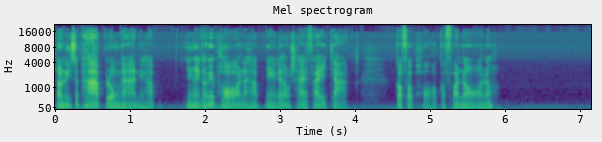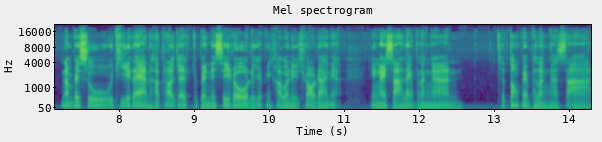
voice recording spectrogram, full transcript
เรานึกสภาพโรงงานนะครับ ยังไงก็ไม่พอนะครับ ยังไงก็ต้องใช้ไฟจากกฟผกฟนเนาะนำไปสู่วิธีแรกนะครับ ถ้าเราจะจะเป็น net zero หรือจะเป็นคาร์บอนนิวทรัลได้เนี่ย ยังไงซะแหล่งพลังงาน จะต้องเป็นพลังงานสะอาด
